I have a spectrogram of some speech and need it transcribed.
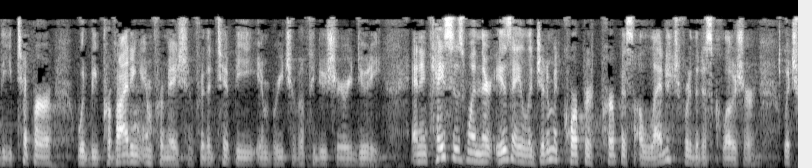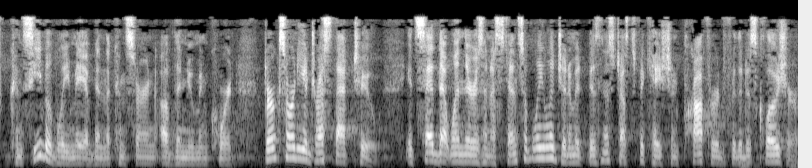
the tipper would be providing information for the tippee in breach of a fiduciary duty. And in cases when there is a legitimate corporate purpose alleged for the disclosure, which conceivably may have been the concern of the Newman court, Dirks already addressed that too. It said that when there is an ostensibly legitimate business justification proffered for the disclosure,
